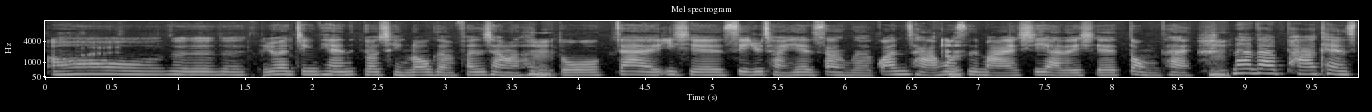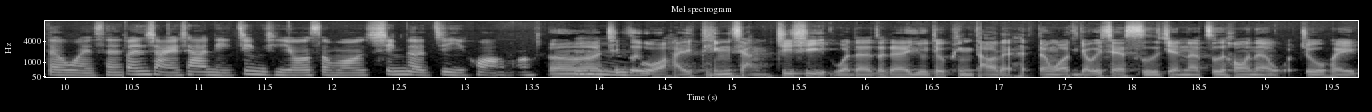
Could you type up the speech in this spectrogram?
哦，对对对，因为今天有请 Logan 分享了很多在一些 CG 产业上的观察，嗯、或是马来西亚的一些动态。嗯、那在 Podcast 的尾声，分享一下你近期有什么新的计划吗？呃，其实我还挺想继续我的这个 YouTube 频道的。等我有一些时间了之后呢，我就会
